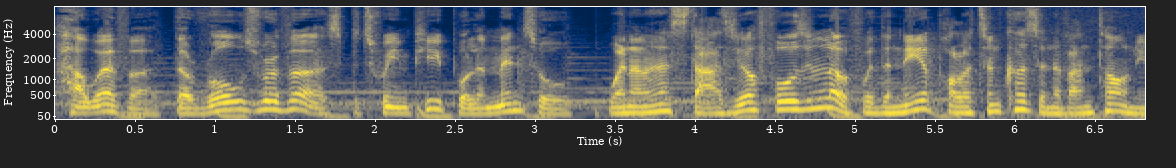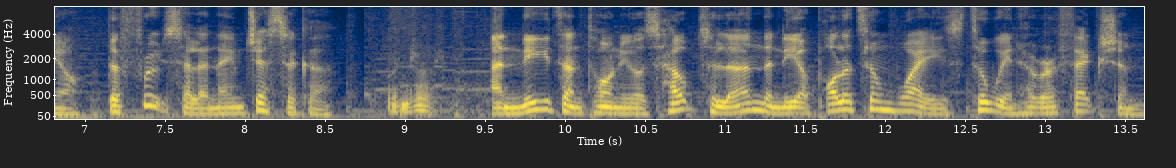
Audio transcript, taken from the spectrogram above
However, the roles reverse between pupil and mentor when Anastasio falls in love with the Neapolitan cousin of Antonio, the fruit seller named Jessica, Buongiorno. And needs Antonio's help to learn the Neapolitan ways to win her affection.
